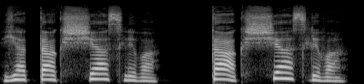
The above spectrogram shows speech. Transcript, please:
Я так счастлива, так счастлива.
